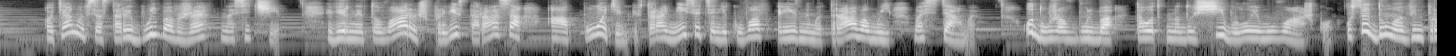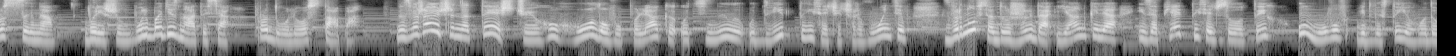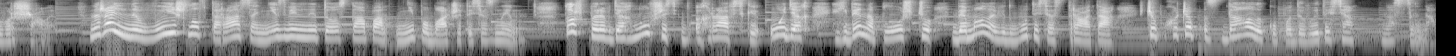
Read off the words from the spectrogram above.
Отямився старий бульба вже на січі. Вірний товариш привіз Тараса, а потім півтора місяця лікував різними травами й мастями. Одужав бульба, та от на душі було йому важко. Усе думав він про сина. Вирішив бульба дізнатися про долю Остапа. Незважаючи на те, що його голову поляки оцінили у дві тисячі червонців, звернувся до жида Янкеля і за п'ять тисяч золотих умовив відвести його до Варшави. На жаль, не вийшло в Тараса ні звільнити Остапа, ні побачитися з ним. Тож, перевдягнувшись в графський одяг, йде на площу, де мала відбутися страта, щоб хоча б здалеку подивитися на сина.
